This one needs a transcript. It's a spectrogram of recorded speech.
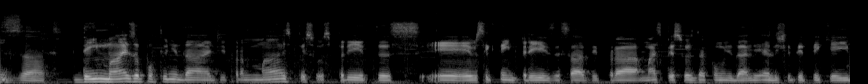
Exato. deem mais oportunidade para mais pessoas pretas. É, eu sei que tem empresa, sabe? Para mais pessoas da comunidade LGBTQI,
